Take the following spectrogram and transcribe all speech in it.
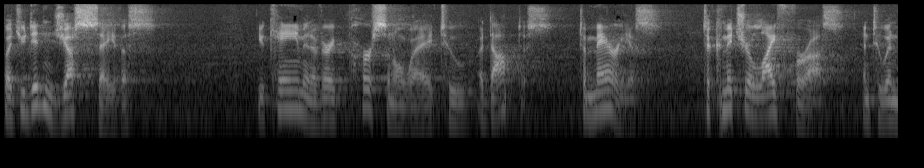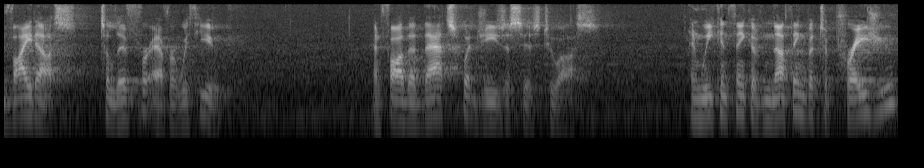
But you didn't just save us, you came in a very personal way to adopt us, to marry us, to commit your life for us, and to invite us to live forever with you. And Father, that's what Jesus is to us. And we can think of nothing but to praise you,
